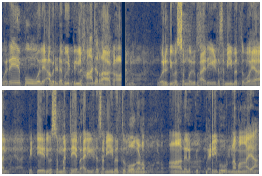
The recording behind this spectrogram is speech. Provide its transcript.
ഒരേപോലെ അവരുടെ വീട്ടിൽ ഹാജരാകാനും ഒരു ദിവസം ഒരു ഭാര്യയുടെ സമീപത്ത് പോയാൽ പിറ്റേ ദിവസം മറ്റേ ഭാര്യയുടെ സമീപത്ത് പോകണം. ആ നിലയ്ക്ക് പരിപൂർണമായ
